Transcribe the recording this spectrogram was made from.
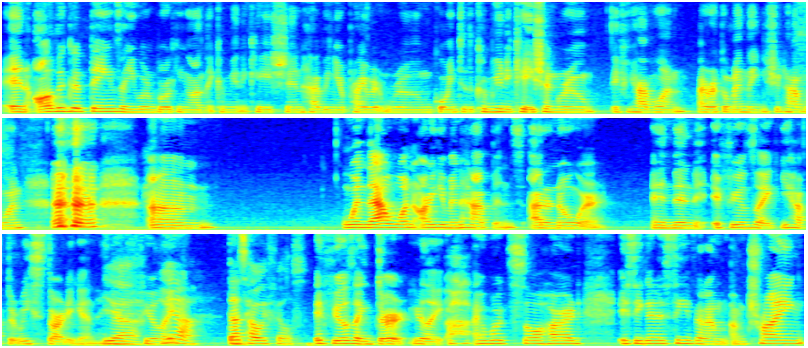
and all the good things that you were working on, like communication, having your private room, going to the communication room if you have one. I recommend that you should have one. um, when that one argument happens out of nowhere, and then it feels like you have to restart again. And yeah. You feel like yeah. That's how it feels. It feels like dirt. You're like, oh, I worked so hard. Is he gonna see that I'm I'm trying?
